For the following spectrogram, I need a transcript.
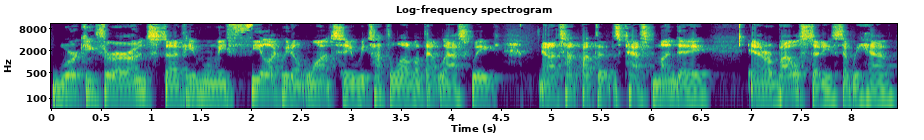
working through our own stuff, even when we feel like we don't want to? We talked a lot about that last week. And I talked about that this past Monday in our Bible studies that we have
